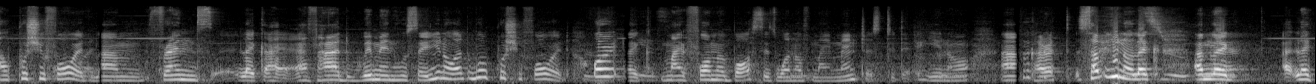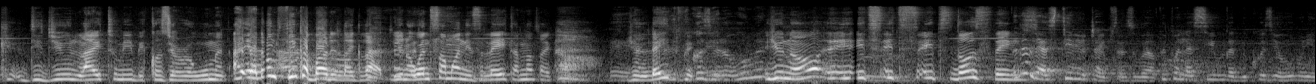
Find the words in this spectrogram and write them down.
I'll push you forward. Um, friends like I, have had women who say you know what? We'll push you forward. Or like my former boss is one of my mentors today you know? Um, character some you know like i'm like like did you lie to me because you're a woman I, I don't think about it like that you know when someone is late i'm not like you're late because you're a woman. you know it's it's it's those But things then there are stereotypes as well. People assume that because you're a woman, you're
